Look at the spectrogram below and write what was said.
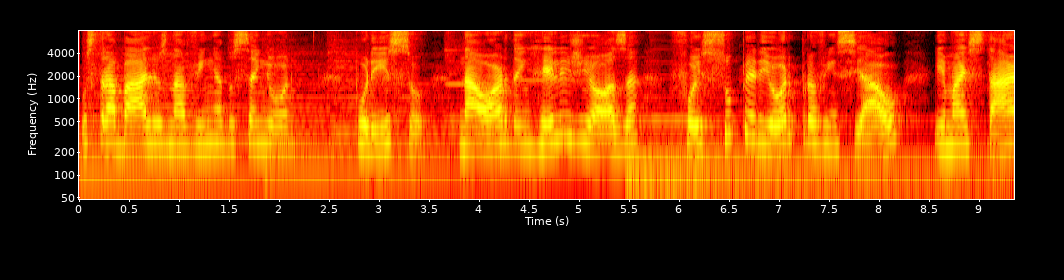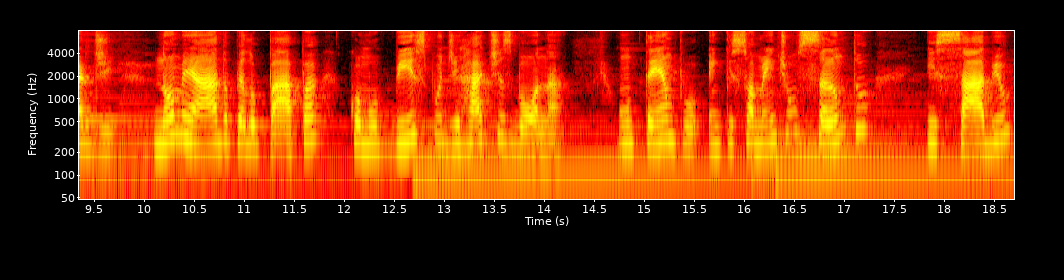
os trabalhos na vinha do Senhor. Por isso, na ordem religiosa, foi superior provincial e mais tarde nomeado pelo Papa como bispo de Ratisbona, um tempo em que somente um santo e sábio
